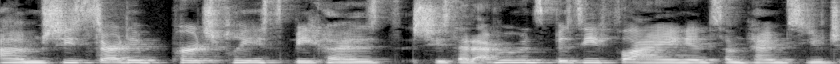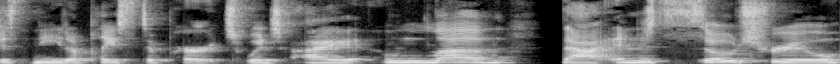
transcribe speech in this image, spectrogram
Um, she started Perch Place because she said everyone's busy flying and sometimes you just need a place to perch, which I love that. And it's so true.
